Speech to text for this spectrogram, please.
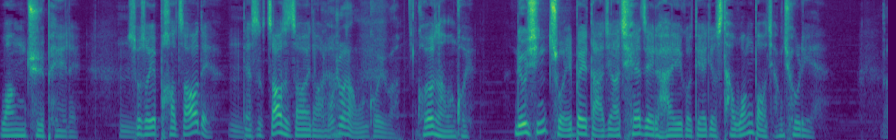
王菊拍的，所以说也不好找的。但是找是找得到的。科学上网可以吧？科学上网可以。刘星最被大家谴责的还有一个点，就是他网暴江秋莲。啊。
